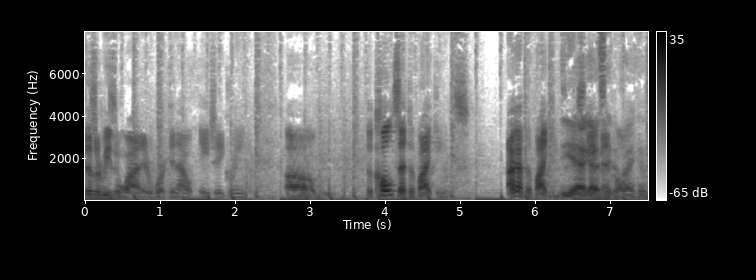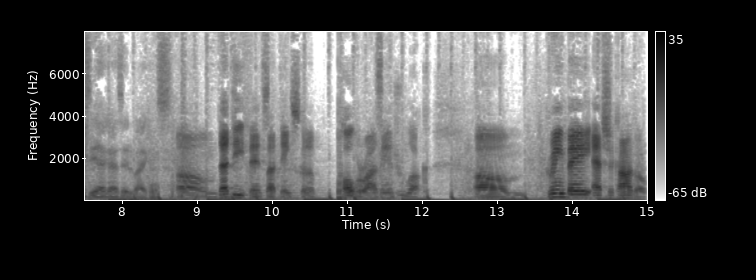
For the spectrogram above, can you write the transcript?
there's a reason why they're working out AJ Green. Um, the Colts at the Vikings. I got the Vikings. Yeah, I gotta say the home. Vikings. Yeah, I gotta say the Vikings. Um, that defense, I think, is going to pulverize Andrew Luck. Um, Green Bay at Chicago.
